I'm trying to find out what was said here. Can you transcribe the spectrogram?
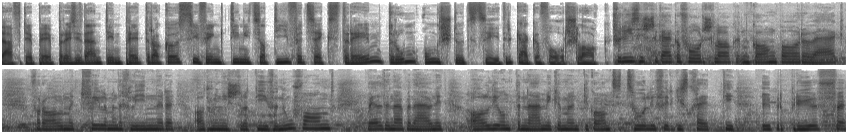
Die FDP-Präsidentin Petra Gössi findet die Initiative zu extrem, darum unterstützt sie den Gegenvorschlag. Für uns ist der Gegenvorschlag ein gangbarer Weg, vor allem mit viel kleineren administrativen Aufwand, weil dann eben auch nicht alle Unternehmungen müssen die ganze Zulieferungskette überprüfen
